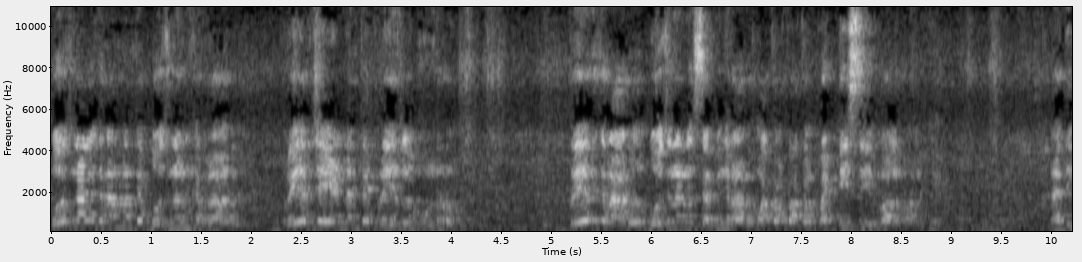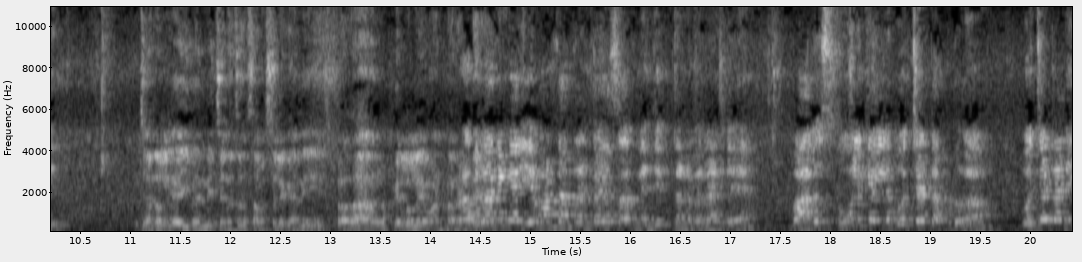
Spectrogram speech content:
భోజనాలకు రమ్మంటే భోజనానికి రారు. ప్రేయర్ చేయండి అంటే ప్రేయర్లో ఉండరు. ప్రేయర్కి రారు భోజనానికి సమ్మింగ్ రారు ఒకరికొకరు పట్టేసి ఇవ్వాలి వాళ్ళకి. అది. జనరల్గా ఇవన్నీ చిన్న చిన్న సమస్యలే కానీ ప్రధానంగా పిల్లలు ఏమంటున్నారంటే ప్రధానంగా ఏమంటారంటే సార్ నేను చెప్తాను వినండి. వాళ్ళు స్కూల్కి వెళ్ళి వచ్చేటప్పుడు వచ్చేటండి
